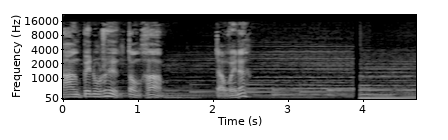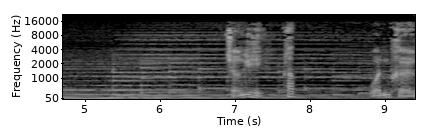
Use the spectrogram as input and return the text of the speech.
ต่างเป็นเรื่องต้องห้ามจำไว้นะ เฉิงอี้ครับหวนเผิง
